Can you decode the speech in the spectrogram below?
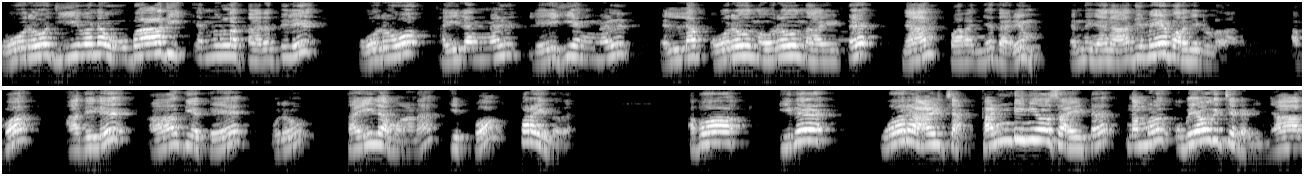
ഓരോ ജീവന ഉപാധി എന്നുള്ള തരത്തിൽ ഓരോ തൈലങ്ങൾ ലേഹ്യങ്ങൾ എല്ലാം ഓരോന്നോരോന്നായിട്ട് ഞാൻ പറഞ്ഞു തരും എന്ന് ഞാൻ ആദ്യമേ പറഞ്ഞിട്ടുള്ളതാണ്. അപ്പോൾ അതിൽ ആദ്യത്തെ ഒരു തൈലമാണ് ഇപ്പോൾ പറയുന്നത്. അപ്പോ ഇത് ഒരാഴ്ച കണ്ടിന്യൂസ് ആയിട്ട് നമ്മൾ ഉപയോഗിച്ചു കഴിഞ്ഞാൽ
